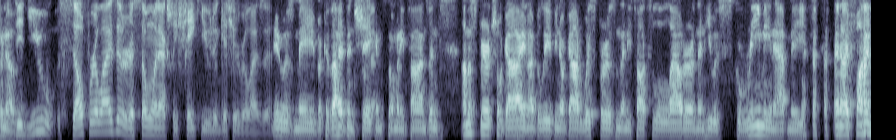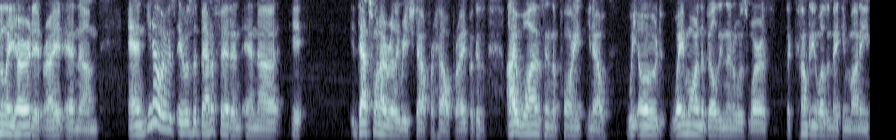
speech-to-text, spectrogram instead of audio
who knows? Did you self realize it or does someone actually shake you to get you to realize it? It was me because I had been shaken okay. so many times. And I'm a spiritual guy and I believe, you know, God whispers and then he talks a little louder and then he was screaming at me and I finally heard it. Right. And, um, and you know, it was, it was a benefit and, and, uh, it, that's when I really reached out for help. Right. Because I was in the point, you know, we owed way more in the building than it was worth. The company wasn't making money.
